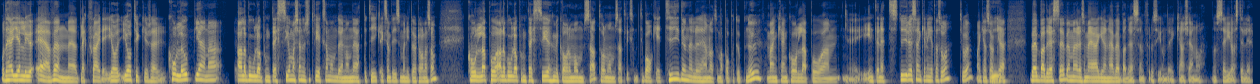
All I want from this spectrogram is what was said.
Och det här gäller ju även med Black Friday. Jag, jag tycker så här, kolla upp gärna allabolag.se om man känner sig tveksam om det är någon nätbutik exempelvis som man inte har hört talas om. Kolla på allabolag.se, hur mycket har de omsatt? Har de omsatt liksom tillbaka i tiden eller är det här något som har poppat upp nu? Man kan kolla på um, internetstyrelsen, kan det heta så, tror jag. Man kan söka Mm. webbadresser. Vem är det som äger den här webbadressen för att se om det kanske är något, något seriöst eller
